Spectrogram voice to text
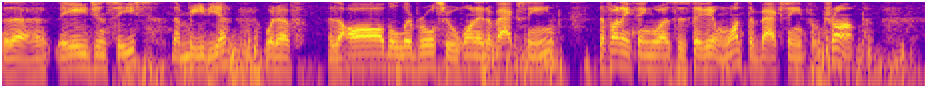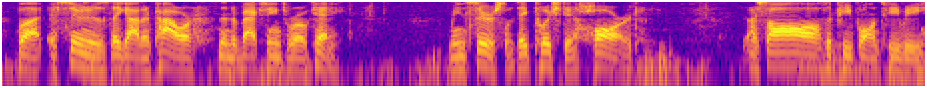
the, the agencies, the media would have the, all the liberals who wanted a vaccine. The funny thing was is they didn't want the vaccine from Trump, but as soon as they got in power, then the vaccines were okay. I mean, seriously, they pushed it hard. I saw the people on TV,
